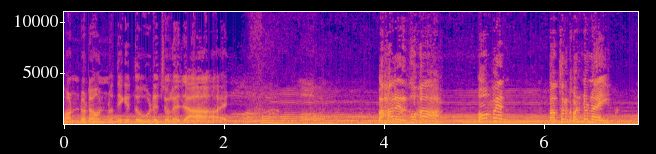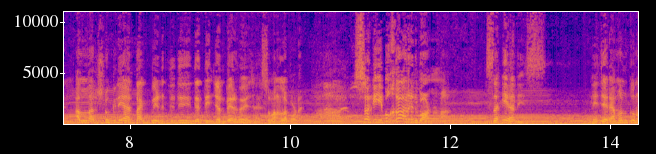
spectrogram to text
খণ্ডটা অন্যদিকে দৌড়ে চলে যায়। পাহাড়ের গুহা ওপেন পাথর খণ্ড নাই। আল্লাহর শুক্রিয়া, তাকবীর দিতে দিতে তিনজন বের হয়ে যায়। সুবহানাল্লাহ পড়ে বর্ণনা সহি হাদিস। নিজের এমন কোন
